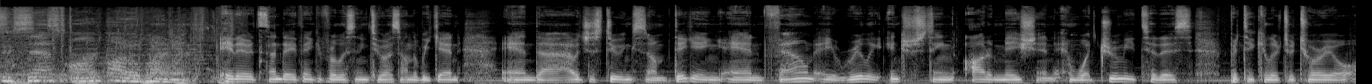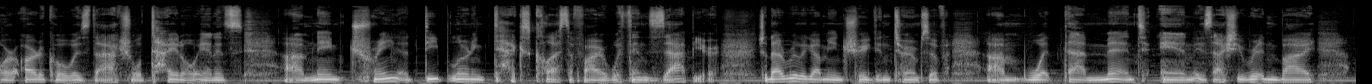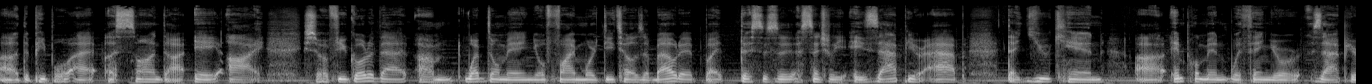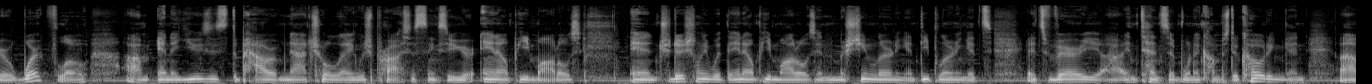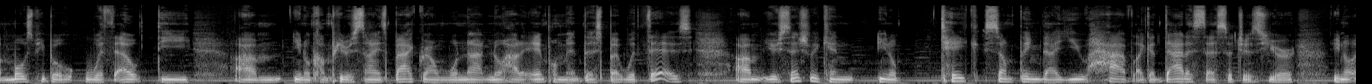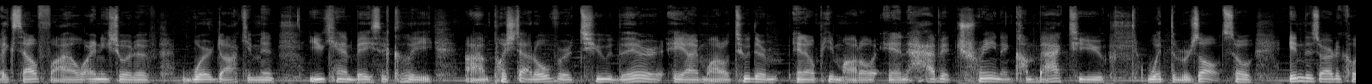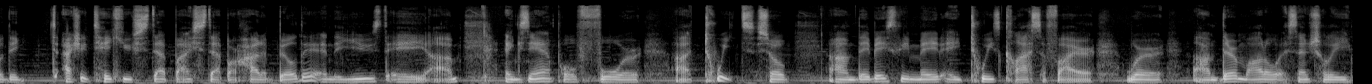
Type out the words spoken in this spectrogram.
Success on Autopilot. Hey there, it's Sunday. Thank you for listening to us on the weekend. And uh, I was just doing some digging and found a really interesting automation. And what drew me to this particular tutorial or article was the actual title, and it's um, named Train a Deep Learning Text Classifier within Zapier. So that really got me intrigued in terms of um, what that meant, and is actually written by uh, the people at Asan.ai. So if you go to that um, web domain, you'll find more details about it. But this is a, essentially a Zapier app that you can uh, implement within your Zapier workflow, um, and it uses the power of natural language processing, so your NLP models. And traditionally, with the NLP models and machine learning and deep learning, it's it's very uh, intensive when it comes to coding, and uh, most people without the um, you know computer science background will not know how to implement this. But with this, um, you essentially can you know take something that you have like a data set such as your you know excel file or any sort of word document you can basically um, push that over to their ai model to their nlp model and have it train and come back to you with the results so in this article they actually take you step by step on how to build it, and they used a um, example for uh, tweets. So um, they basically made a tweets classifier where um, their model essentially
